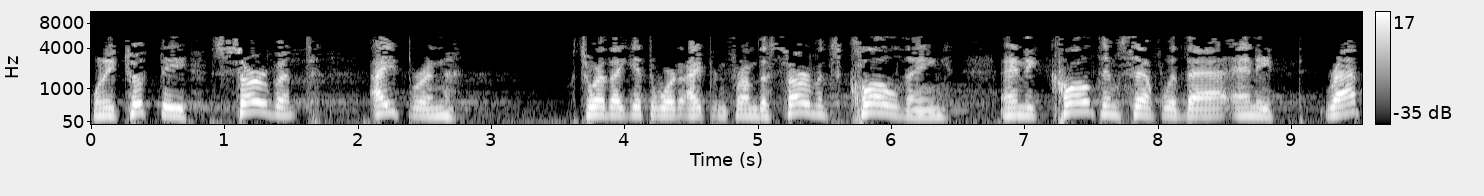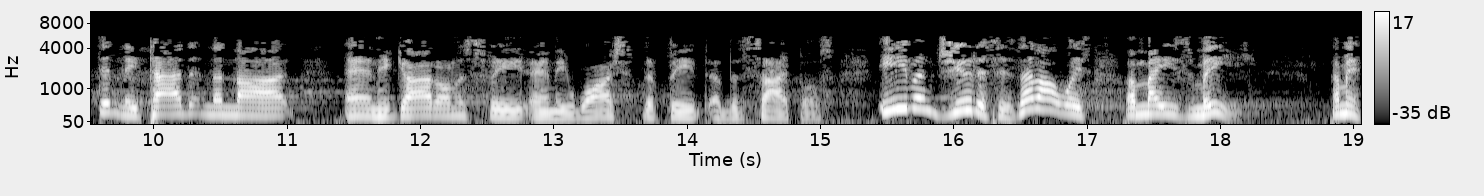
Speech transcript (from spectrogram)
when he took the servant apron. It's where they get the word apron from. The servant's clothing, and he clothed himself with that, and he wrapped it and he tied it in a knot and he got on his feet and he washed the feet of the disciples. Even Judas's. That always amazed me. I mean,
